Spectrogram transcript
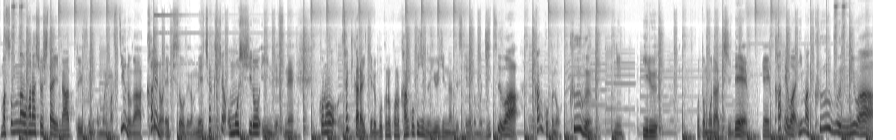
まあ、そんなお話をしたいなというふうに思います。っていうのが、彼のエピソードがめちゃくちゃ面白いんですね。このさっきから言ってる僕のこの韓国人の友人なんですけれども、実は韓国の空軍にいるお友達で、えー、彼は今空軍には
